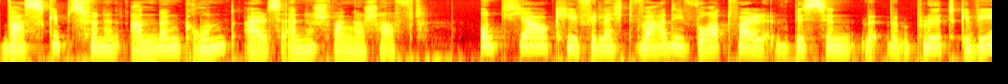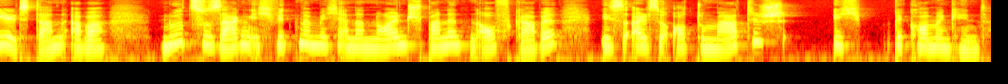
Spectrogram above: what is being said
was gibt es für einen anderen Grund als eine Schwangerschaft? Und ja, okay, vielleicht war die Wortwahl ein bisschen blöd gewählt dann, aber nur zu sagen, ich widme mich einer neuen spannenden Aufgabe, ist also automatisch, ich bekomme ein Kind.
